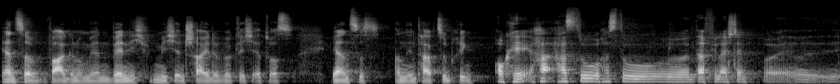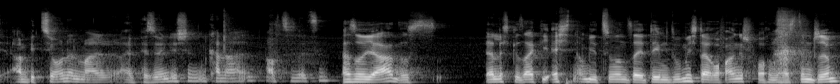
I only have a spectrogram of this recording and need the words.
ernster wahrgenommen werden, wenn ich mich entscheide, wirklich etwas Ernstes an den Tag zu bringen. Okay, ha hast du, hast du äh, da vielleicht ein, äh, Ambitionen, mal einen persönlichen Kanal aufzusetzen? Also ja, das ehrlich gesagt die echten Ambitionen, seitdem du mich darauf angesprochen hast im Gym.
